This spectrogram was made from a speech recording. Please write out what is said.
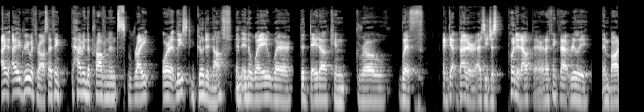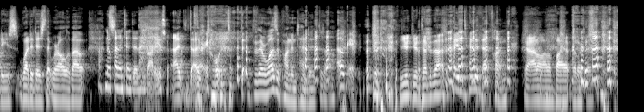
I, I, agree with Ross. I think having the provenance right, or at least good enough, and mm-hmm. in a way where the data can grow with and get better as you just put it out there. And I think that really embodies what it is that we're all about. No pun intended. Embodies. I, I told, th- there was a pun intended. okay. you you intended that? I intended that pun. Yeah, I don't, I don't buy it, but okay.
